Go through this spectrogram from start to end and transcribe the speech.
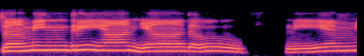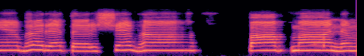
त्वमिन्द्रियाण्यादौ नियम्य भरतर्षभा पाप्मानं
